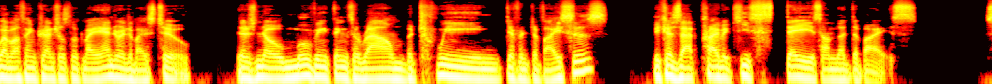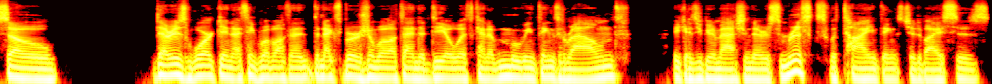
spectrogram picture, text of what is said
WebAuthn credentials with my Android device too. There's no moving things around between different devices because that private key stays on the device. So there is work in, I think, WebAuthn, the next version of WebAuthn to deal with kind of moving things around because you can imagine there's some risks with tying things to devices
